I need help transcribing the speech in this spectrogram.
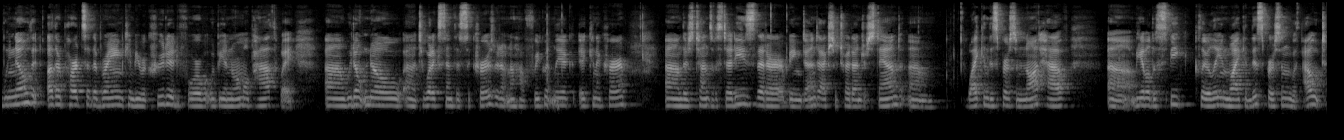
we know that other parts of the brain can be recruited for what would be a normal pathway. Uh, we don't know uh, to what extent this occurs. We don't know how frequently it, it can occur. Um, there's tons of studies that are being done to actually try to understand um, why can this person not have uh, be able to speak clearly and why can this person without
